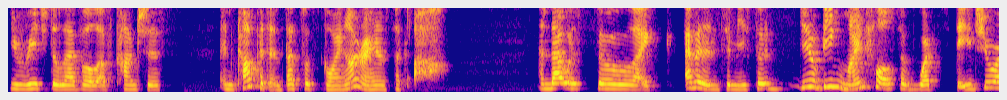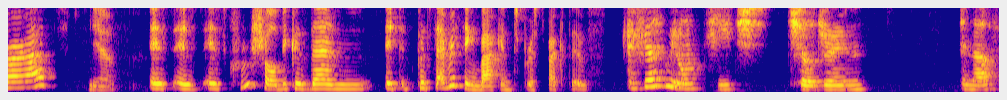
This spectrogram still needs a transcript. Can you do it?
you've reached a level of conscious incompetence. That's what's going on right And it's like, oh. And that was so like evident to me. So, you know, being mindful also of what stage you are at. Yeah. Is is is crucial because then it, it puts everything back into perspective. I feel like we don't teach children enough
